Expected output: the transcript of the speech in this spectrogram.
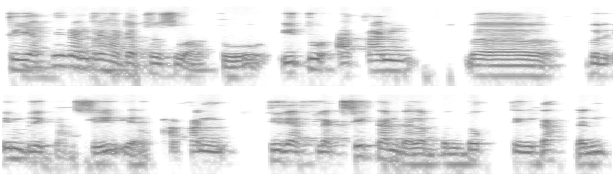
keyakinan terhadap sesuatu itu akan berimplikasi ya akan direfleksikan dalam bentuk tingkah dan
